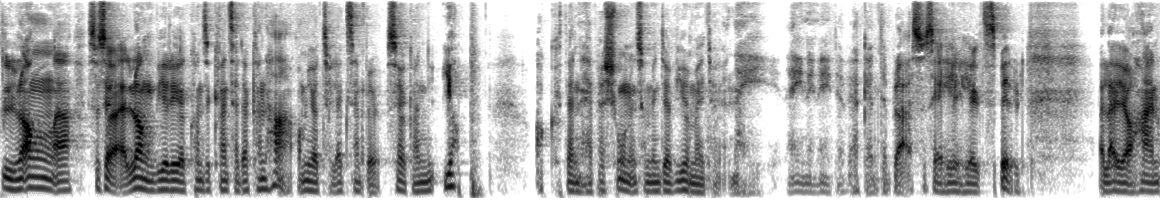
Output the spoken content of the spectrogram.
långa, så att säga, långvariga konsekvenser det kan ha om jag till exempel söker en jobb och den här personen som intervjuar mig tycker nej, nej, nej, nej, det verkar inte bra, så ser jag helt, helt spilld. eller jag har en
